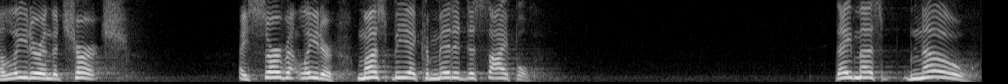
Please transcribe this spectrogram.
A leader in the church, a servant leader, must be a committed disciple. They must know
